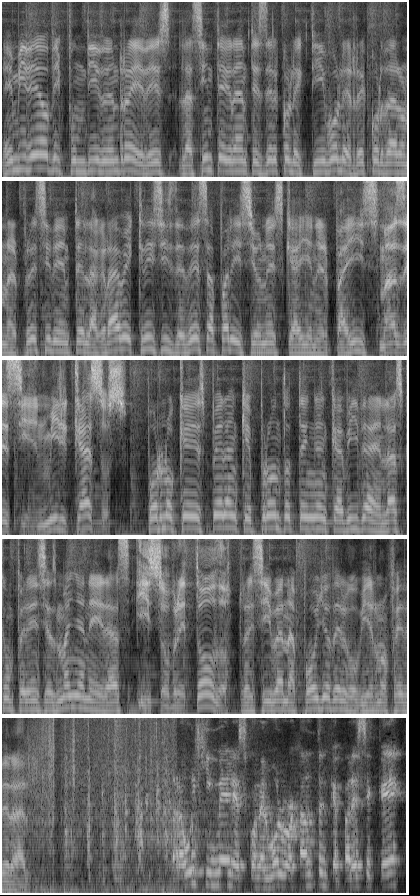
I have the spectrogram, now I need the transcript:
En video difundido en redes, las integrantes del colectivo le recordaron al presidente la grave crisis de desapariciones que hay en el país, más de 100.000 casos, por lo que esperan que pronto tengan cabida en las conferencias mañaneras y sobre todo reciban apoyo del gobierno federal. Raúl Jiménez con el Wolverhampton que parece que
